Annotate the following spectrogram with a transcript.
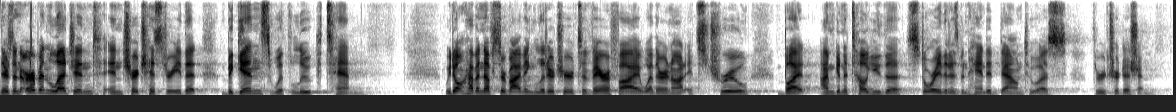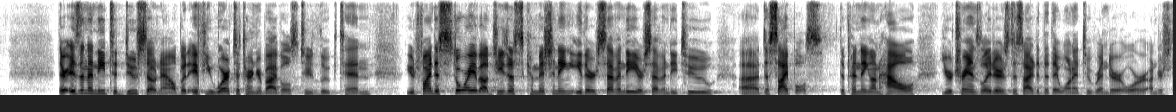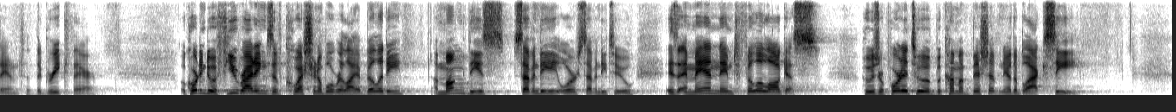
There's an urban legend in church history that begins with Luke 10. We don't have enough surviving literature to verify whether or not it's true, but I'm going to tell you the story that has been handed down to us through tradition. There isn't a need to do so now, but if you were to turn your Bibles to Luke 10, you'd find a story about Jesus commissioning either 70 or 72 uh, disciples depending on how your translators decided that they wanted to render or understand the Greek there. According to a few writings of questionable reliability, among these 70 or 72 is a man named Philologus, who is reported to have become a bishop near the Black Sea.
